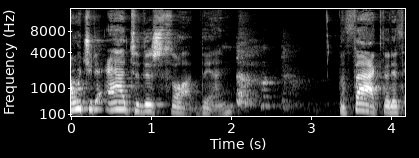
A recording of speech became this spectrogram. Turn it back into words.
I want you to add to this thought then the fact that if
